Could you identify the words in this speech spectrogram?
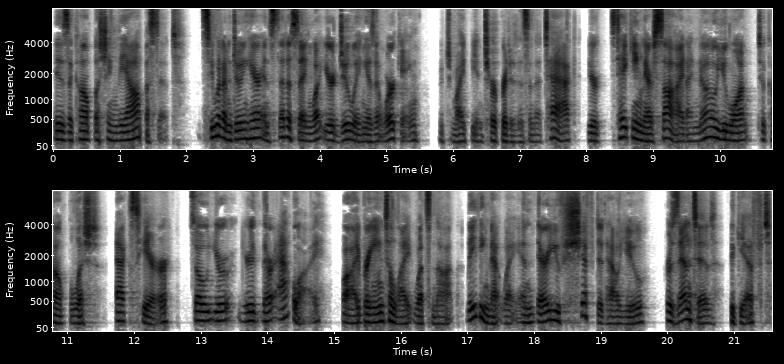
is accomplishing the opposite. See what I'm doing here? Instead of saying what you're doing isn't working, which might be interpreted as an attack, you're taking their side. I know you want to accomplish X here. So you're, you're their ally by bringing to light what's not leading that way. And there you've shifted how you presented the gift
